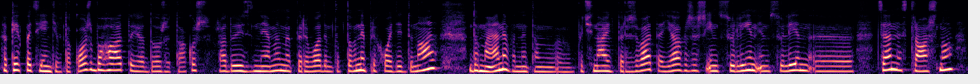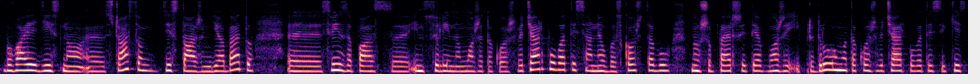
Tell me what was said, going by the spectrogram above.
Таких пацієнтів також багато. Я дуже також радуюсь з ними. Ми переводимо. Тобто вони приходять до нас, до мене, вони там е, починають переживати, а як же ж інсулін, інсулін е, це не страшно. Буває дійсно е, з часом, зі стажем діабету, свій запас інсуліну може також вичерпуватися. Не обов'язково що це був ну, що перший тип, може і при другому також вичерпуватись. Якісь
